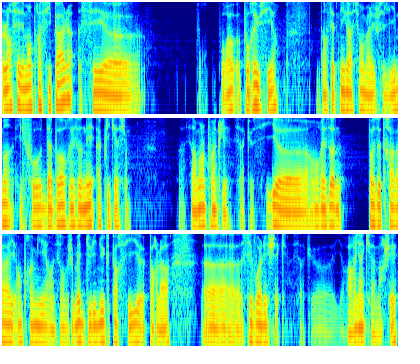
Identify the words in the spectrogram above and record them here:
L'enseignement principal, c'est pour, pour, pour, réussir dans cette migration vers les choses libres, il faut d'abord raisonner application. C'est vraiment le point clé. C'est-à-dire que si on raisonne poste de travail en premier en disant je vais mettre du Linux par-ci, euh, par-là, euh, c'est voie l'échec. C'est-à-dire qu'il euh, n'y aura rien qui va marcher.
